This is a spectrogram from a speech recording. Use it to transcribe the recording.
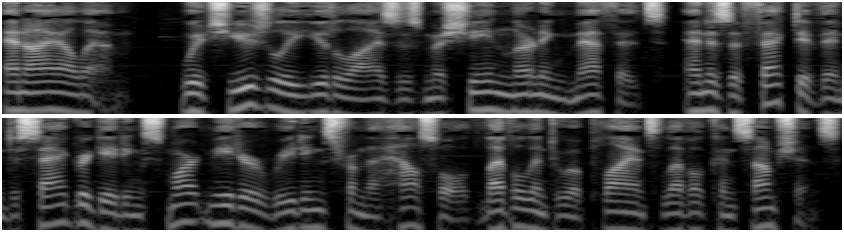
NILM, which usually utilizes machine learning methods and is effective in disaggregating smart meter readings from the household level into appliance level consumptions,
